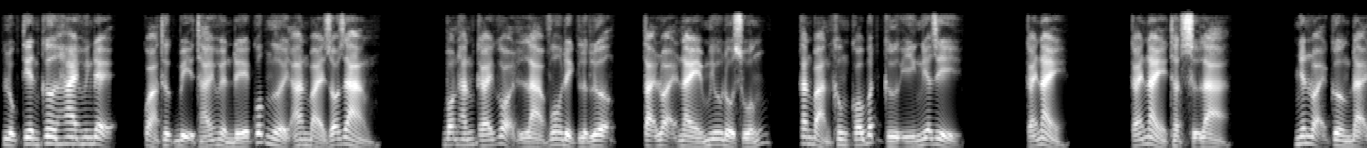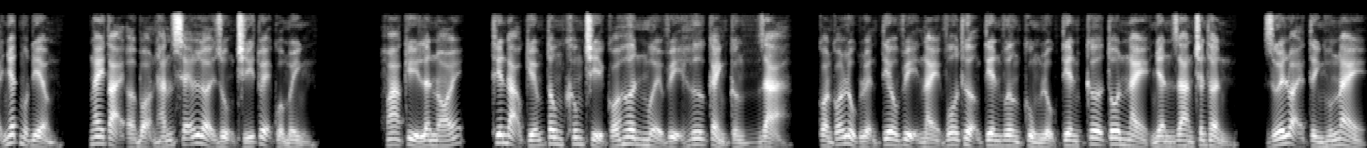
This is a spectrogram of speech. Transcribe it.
lục tiên cơ hai huynh đệ, quả thực bị Thái huyền đế quốc người an bài rõ ràng. Bọn hắn cái gọi là vô địch lực lượng, tại loại này mưu đồ xuống, căn bản không có bất cứ ý nghĩa gì. Cái này, cái này thật sự là nhân loại cường đại nhất một điểm, ngay tại ở bọn hắn sẽ lợi dụng trí tuệ của mình. Hoa Kỳ Lân nói, thiên đạo kiếm tông không chỉ có hơn 10 vị hư cảnh cường giả, còn có lục luyện tiêu vị này vô thượng tiên vương cùng lục tiên cơ tôn này nhân gian chân thần. Dưới loại tình huống này,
